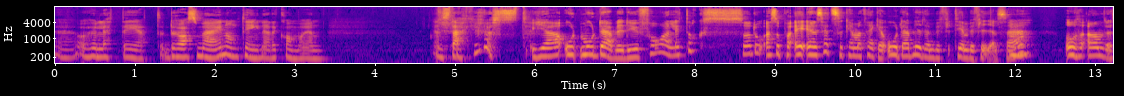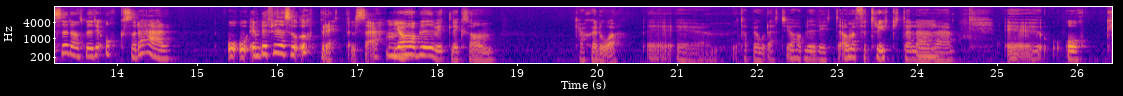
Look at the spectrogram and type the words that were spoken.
Eh, Och hur lätt det är att dras med i någonting när det kommer en, en stark röst. Ja, och, och där blir det ju farligt också då. Alltså på en sätt så kan man tänka, åh, där blir det en befri- till en befrielse. Och å andra sidan så blir det också det här, och, och en befrielse och upprättelse. Jag har blivit liksom, kanske då, eh, eh, nu tappar jag ordet, jag har blivit ja, men förtryckt eller, eh, eh, och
